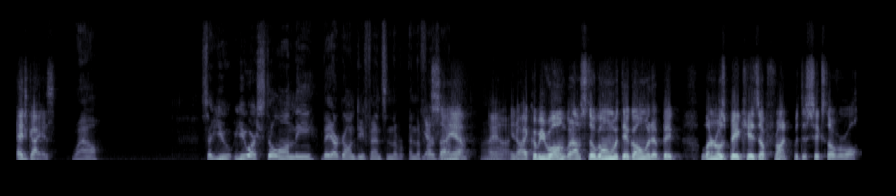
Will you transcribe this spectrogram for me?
edge guy is? Wow. So you you are still on the they are gone defense in the in the Yes, first. I round. am. I am. You know, I could be wrong, but I'm still going with they're going with a big one of those big kids up front with the sixth overall.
